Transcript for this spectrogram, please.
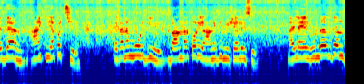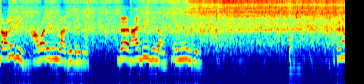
এ দেন, আমি কিয়া করছি? এখানে মুরগি ব্লান্ডার করি, হানি দি মিশাই লইছি। নাইলে এগুনটা যদি আমি ডালি দিই, আবার এগুন লাগিয়ে দেব দেন আই দিয়ে দিলাম, এই মুরগি। এখানে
